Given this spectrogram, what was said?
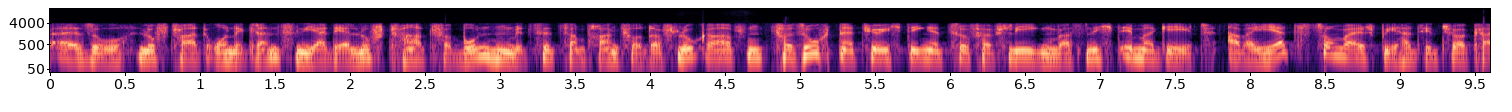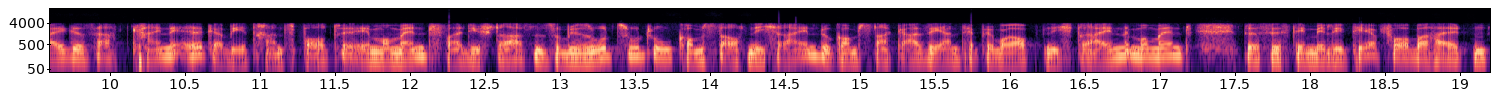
also Luftfahrt ohne Grenzen, ja der Luftfahrt verbunden mit Sitz am Frankfurter Flughafen, versucht natürlich Dinge zu verfliegen, was nicht immer geht. Aber jetzt zum Beispiel hat die Türkei gesagt, keine Lkw-Transporte im Moment, weil die Straßen sowieso zutun, kommst du auch nicht nicht rein. Du kommst nach Gaziantep überhaupt nicht rein im Moment. Das ist dem Militär vorbehalten.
